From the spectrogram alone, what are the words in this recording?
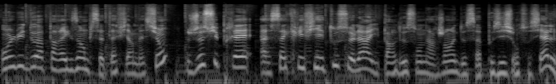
On lui doit par exemple cette affirmation Je suis prêt à sacrifier tout cela, il parle de son argent et de sa position sociale,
